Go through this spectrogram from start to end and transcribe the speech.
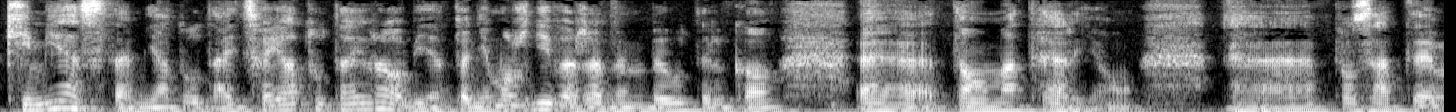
kim jestem ja tutaj, co ja tutaj robię. To niemożliwe, żebym był tylko e, tą materią. E, poza tym,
